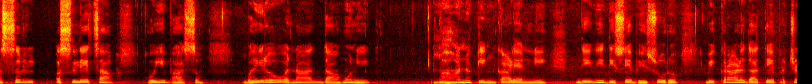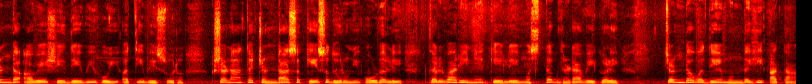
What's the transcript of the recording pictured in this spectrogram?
असल असलेचा होई भास. भैरवनादाहुनी महान किंकाळ्यांनी देवी दिसे भेसूर विक्राळ दाते प्रचंड आवेशे देवी होई अति भेसूर. क्षणात चंडास केस धरुनी ओढले तलवारीने केले मस्तक धडा वेगळे. चंडवधे मुंडही आता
